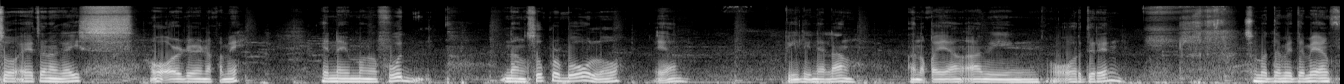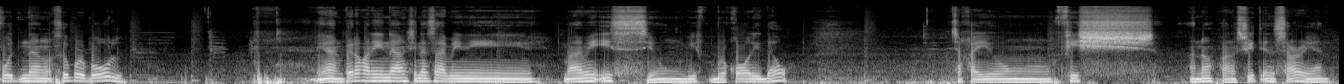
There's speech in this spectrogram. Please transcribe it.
So, eto na guys. O-order na kami. Yan na yung mga food ng Super Bowl, oh. Ayan. Pili na lang. Ano kaya ang aming o-orderin? So, madami-dami ang food ng Super Bowl. Ayan. Pero kanina ang sinasabi ni Mami is yung beef broccoli daw. Tsaka yung fish, ano, parang sweet and sour yan.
